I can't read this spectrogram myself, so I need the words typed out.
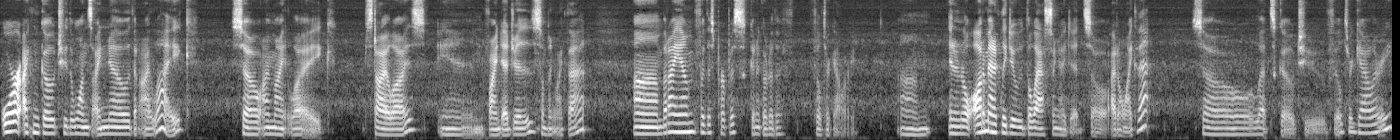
Or I can go to the ones I know that I like. So I might like stylize and find edges, something like that. Um, but I am, for this purpose, going to go to the filter gallery. Um, and it'll automatically do the last thing I did, so I don't like that. So let's go to filter gallery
